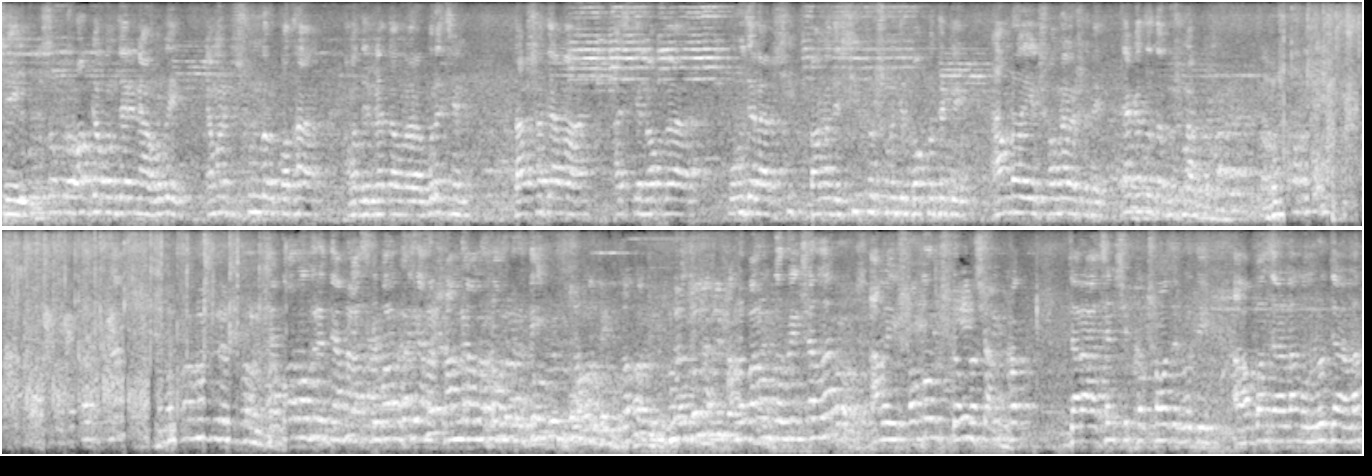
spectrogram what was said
সেই প্রজ্ঞাপন জারি না হবে এমন একটি সুন্দর কথা আমাদের নেতা ওনারা বলেছেন। তার সাথে আমার আজকে নকলা উপজেলার বাংলাদেশ শিক্ষক সমিতির পক্ষ থেকে আমরা এই সংগ্রামের সাথে একাত্মতা ঘোষণা করলাম হ্যাঁ, কর্মবিরতি আমরা আজকে পালন করছি আমরা সামনে আমরা কর্মবিরতি আমরা পালন করব ইনশাল্লাহ আমি সকল শিক্ষক যারা আছেন শিক্ষক সমাজের প্রতি আহ্বান জানালাম অনুরোধ জানালাম।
